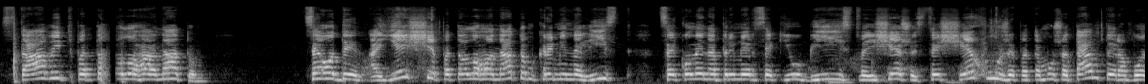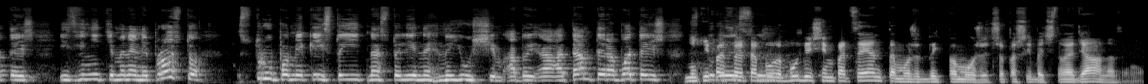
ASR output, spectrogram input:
ставить патологоанатом. Це один. А є ще патологоанатом криміналіст. Це коли, наприклад, всякі убійства і ще щось. Це ще хуже, тому що там ти працюєш, ізвініть мене, не просто з трупом, який стоїть на столі не гниющим, аби, а, а там ти працюєш. Ну, з- типа, что з- это бу- будущим пациентам, может быть, поможет, чтобы ошибочного диагноза не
